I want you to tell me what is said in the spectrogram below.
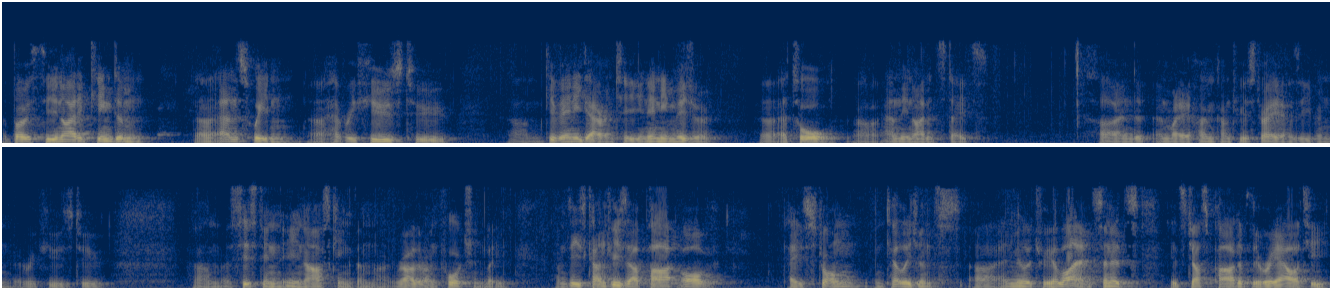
both the United Kingdom uh, and Sweden uh, have refused to um, give any guarantee in any measure uh, at all, uh, and the United States. And, and, my home country, Australia, has even refused to um, assist in, in, asking them, rather unfortunately. These countries are part of a strong intelligence and military alliance, and it's, it's just part of the reality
